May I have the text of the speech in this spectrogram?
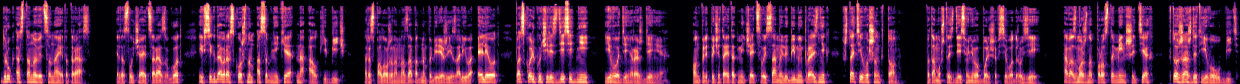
друг остановится на этот раз. Это случается раз в год и всегда в роскошном особняке на Алки-Бич, расположенном на западном побережье залива Элиот, поскольку через 10 дней его день рождения. Он предпочитает отмечать свой самый любимый праздник в штате Вашингтон, потому что здесь у него больше всего друзей, а возможно просто меньше тех, кто жаждет его убить.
